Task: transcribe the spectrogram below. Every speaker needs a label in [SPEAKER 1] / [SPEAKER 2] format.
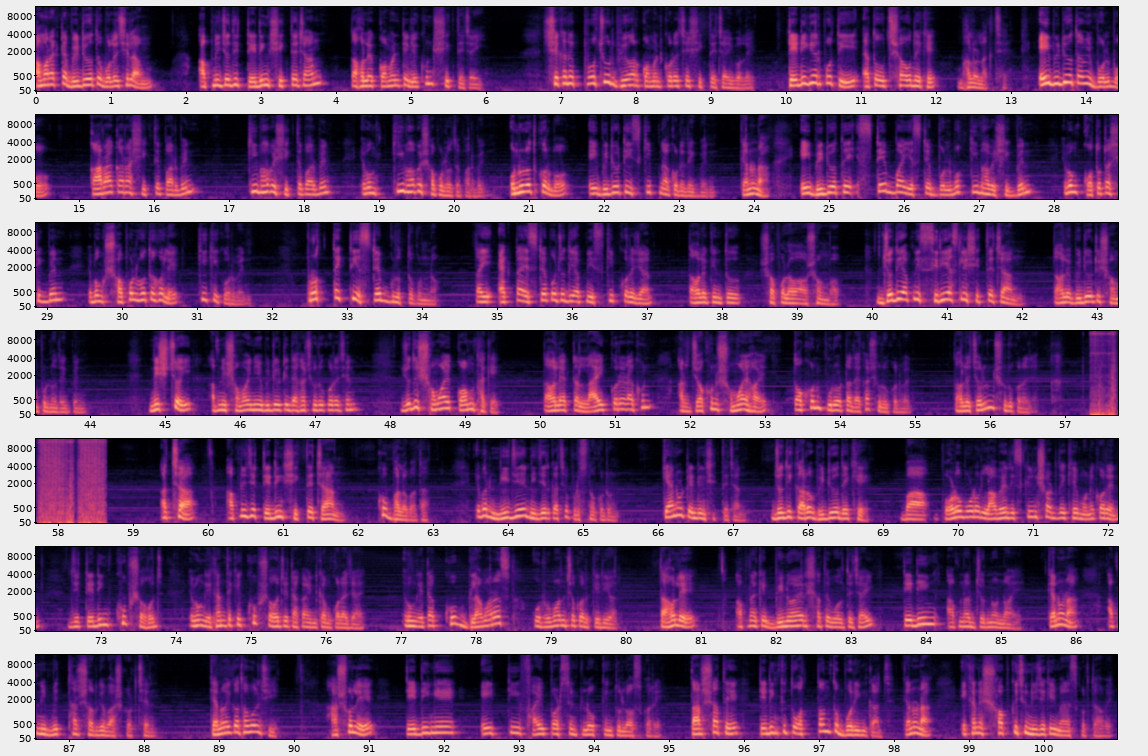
[SPEAKER 1] আমার একটা ভিডিওতে বলেছিলাম, আপনি যদি ট্রেডিং শিখতে চান, তাহলে কমেন্টে লিখুন শিখতে চাই। সেখানে প্রচুর ভিউয়ার কমেন্ট করেছে শিখতে চাই বলে। ট্রেডিংয়ের প্রতি এত উৎসাহ দেখে ভালো লাগছে। এই ভিডিওতে আমি বলব, কারা কারা শিখতে পারবেন, কীভাবে শিখতে পারবেন এবং কীভাবে সফল হতে পারবেন। অনুরোধ করব, এই ভিডিওটি স্কিপ না করে দেখবেন। কেননা, এই ভিডিওতে স্টেপ বাই স্টেপ বলব কীভাবে শিখবেন এবং কতটা শিখবেন এবং সফল হতে হলে কি কি করবেন? প্রত্যেকটি স্টেপ গুরুত্বপূর্ণ। তাই একটা স্টেপও যদি আপনি স্কিপ করে যান, তাহলে কিন্তু সফল হওয়া অসম্ভব। যদি আপনি সিরিয়াসলি শিখতে চান, তাহলে ভিডিওটি সম্পূর্ণ দেখবেন। নিশ্চয়ই আপনি সময় নিয়ে ভিডিওটি দেখা শুরু করেছেন। যদি সময় কম থাকে, তাহলে একটা লাইক করে রাখুন, আর যখন সময় হয়, তখন পুরোটা দেখা শুরু করবেন। তাহলে চলুন শুরু করা যাক। আচ্ছা আপনি যে ট্রেডিং শিখতে চান, খুব ভালো কথা। এবার নিজে নিজের কাছে প্রশ্ন করুন, কেন ট্রেডিং শিখতে চান? যদি কারও ভিডিও দেখে বা বড় বড় লাভের স্ক্রিনশট দেখে মনে করেন যে ট্রেডিং খুব সহজ এবং এখান থেকে খুব সহজে টাকা ইনকাম করা যায় এবং এটা খুব গ্ল্যামারাস ও রোমাঞ্চকর কেরিয়ার তাহলে আপনাকে বিনয়ের সাথে বলতে চাই ট্রেডিং আপনার জন্য নয়। কেননা, আপনি মিথ্যার স্বর্গে বাস করছেন। কেন এই কথা বলছি? আসলে ট্রেডিংয়ে এইটটি ফাইভ পার্সেন্ট লোক কিন্তু লস করে। তার সাথে ট্রেডিং কিন্তু অত্যন্ত বোরিং কাজ। কেননা, এখানে সব কিছু নিজেকেই ম্যানেজ করতে হবে।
